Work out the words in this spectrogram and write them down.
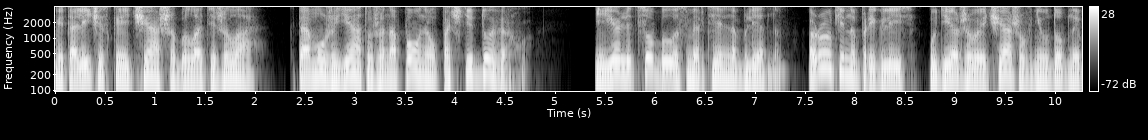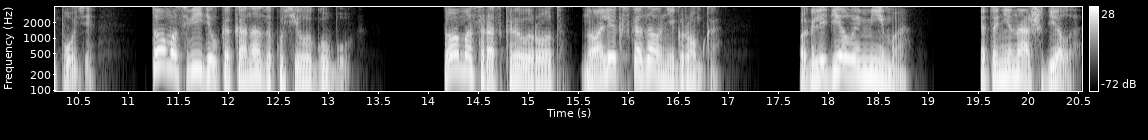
Металлическая чаша была тяжела, к тому же яд уже наполнил почти доверху. Ее лицо было смертельно бледным, руки напряглись, удерживая чашу в неудобной позе. Томас видел, как она закусила губу. Томас раскрыл рот, но Олег сказал негромко. «Поглядел и мимо. Это не наше дело».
